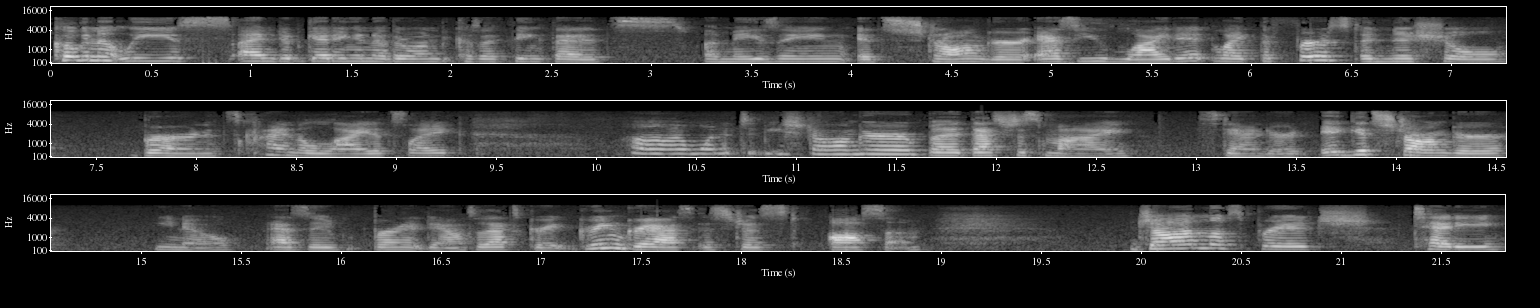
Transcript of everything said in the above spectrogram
Coconut leaves, I ended up getting another one because I think that it's amazing. It's stronger as you light it. Like the first initial burn, it's kind of light. It's like, oh, I want it to be stronger, but that's just my standard. It gets stronger, you know, as they burn it down. So that's great. Green grass is just awesome. John Loves Bridge, Teddy,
